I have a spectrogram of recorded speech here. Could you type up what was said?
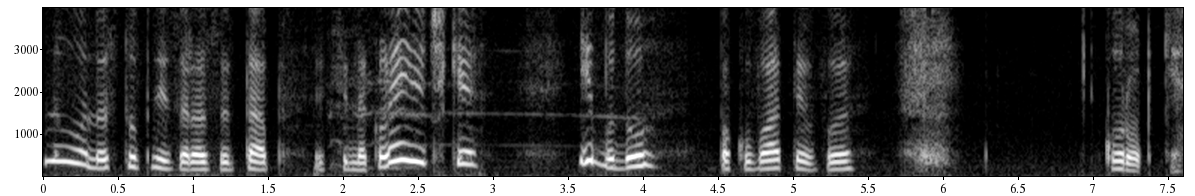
Ну, а наступний зараз етап ці наклеючки і буду пакувати в коробки.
